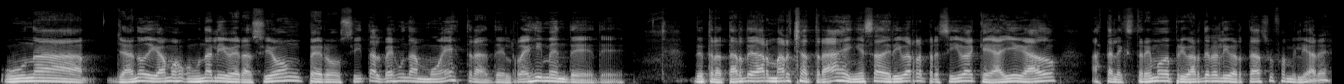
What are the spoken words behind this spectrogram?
una, ya no digamos una liberación, pero sí tal vez una muestra del régimen de de tratar de dar marcha atrás en esa deriva represiva que ha llegado hasta el extremo de privar de la libertad a sus familiares?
